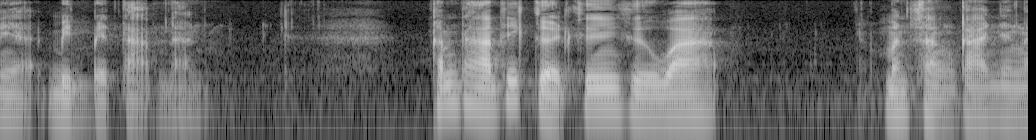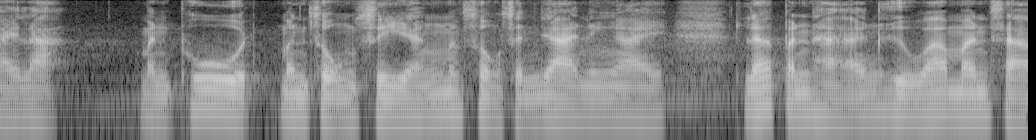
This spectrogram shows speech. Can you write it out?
เนี่ยบินไปตามนั้นคำถามที่เกิดขึ้นคือว่า มันสั่งการยังไงล่ะ มันพูดมันส่งเสียง มันส่งสัญญาณยังไง แล้วปัญหาก็คือว่ามันสา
